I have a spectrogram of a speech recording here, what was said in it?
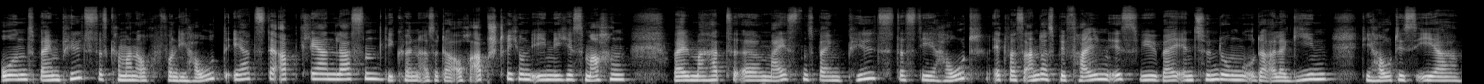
Und beim Pilz, das kann man auch von die Hautärzte abklären lassen. Die können also da auch Abstrich und ähnliches machen, weil man hat äh, meistens beim Pilz, dass die Haut etwas anders befallen ist wie bei Entzündungen oder Allergien. Die Haut ist eher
